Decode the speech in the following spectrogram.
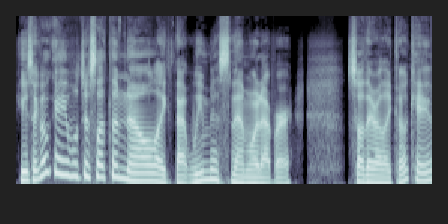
He's like, okay, we'll just let them know like that we miss them whatever. So they were like, okay,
